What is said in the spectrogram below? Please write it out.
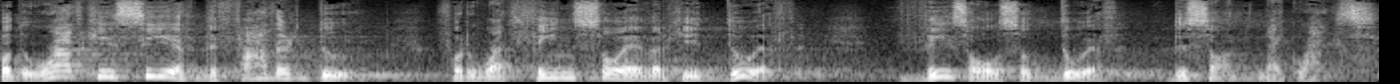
but what he seeth the Father do, for what things soever he doeth, this also doeth the Son likewise.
